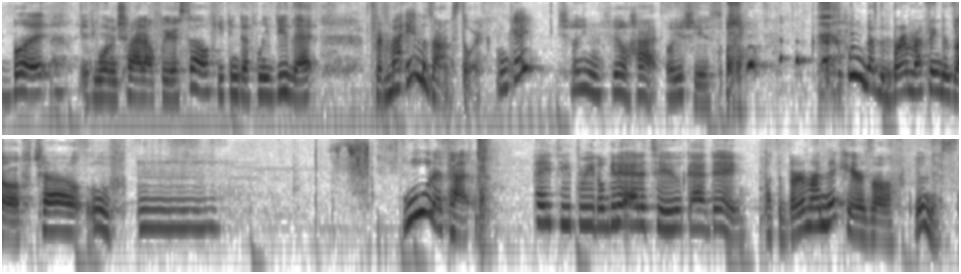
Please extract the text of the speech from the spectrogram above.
But if you want to try it out for yourself, you can definitely do that from my Amazon store, okay? She don't even feel hot. Oh, yes she is. About to burn my fingers off, child. Oof. Mm. Ooh, that's hot. Hey T3, don't get an attitude. God dang. About to burn my neck hairs off. Goodness.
